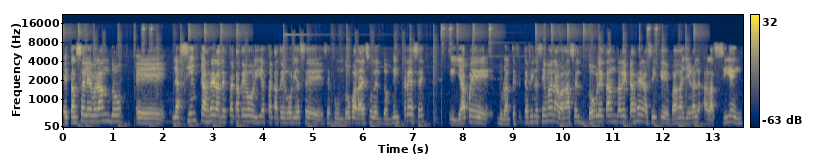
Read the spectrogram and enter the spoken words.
están celebrando eh, las 100 carreras de esta categoría. Esta categoría se, se, fundó para eso del 2013 y ya pues durante este fin de semana van a hacer doble tanda de carreras, así que van a llegar a las 100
